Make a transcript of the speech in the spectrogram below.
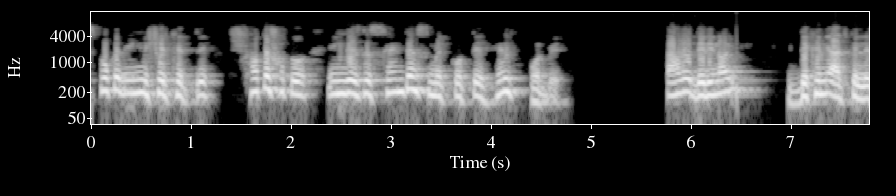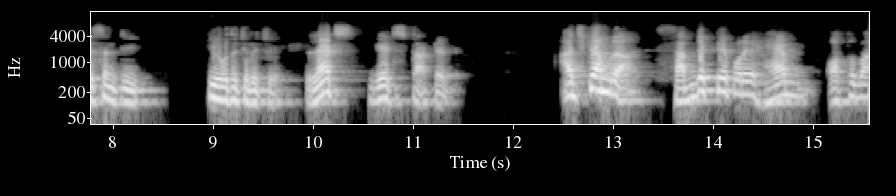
স্পোকেন ইংলিশের ক্ষেত্রে শত শত ইংরেজি সেন্টেন্স মেক করতে হেল্প করবে। তাহলে দেরি নয় দেখে নিই আজকের লেসনটি কি হতে চলেছে। লেটস গেট স্টার্টেড আজকে আমরা সাবজেক্টে পরে হ্যাভ অথবা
